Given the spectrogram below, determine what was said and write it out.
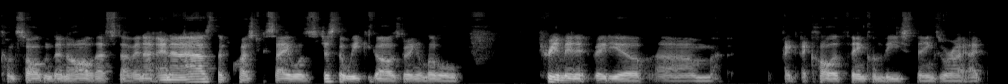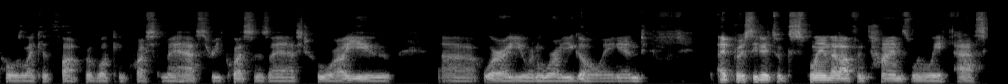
consultant and all that stuff. And I, and I asked that question because I was just a week ago, I was doing a little three minute video. Um, I, I, call it Think on These Things, where I, I pose like a thought provoking question. I asked three questions. I asked, Who are you? Uh, where are you? And where are you going? And I proceeded to explain that oftentimes when we ask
